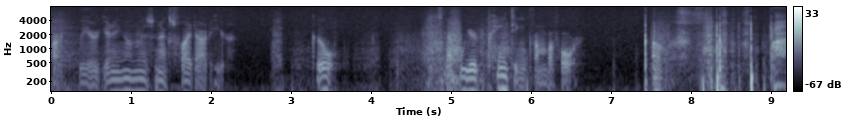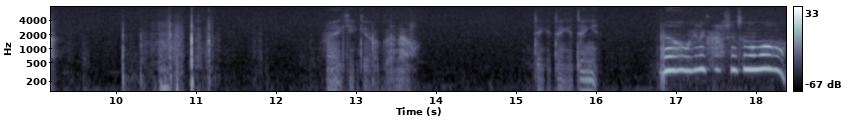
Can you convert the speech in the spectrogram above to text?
Alright, we are getting on this next flight out of here. Cool. It's that weird painting from before. Oh. I can't get up there now. Dang it, dang it, dang it. No, we're gonna crash into the wall.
